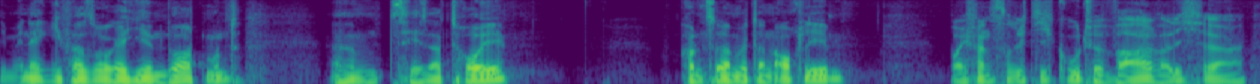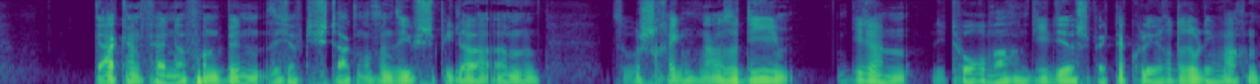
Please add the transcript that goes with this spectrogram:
dem Energieversorger hier in Dortmund, ähm, Cesar Toy. Konntest du damit dann auch leben? Boah, ich fand es eine richtig gute Wahl, weil ich äh, gar kein Fan davon bin, sich auf die starken Offensivspieler ähm, zu beschränken. Also die, die dann die Tore machen, die das spektakuläre Dribbling machen,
